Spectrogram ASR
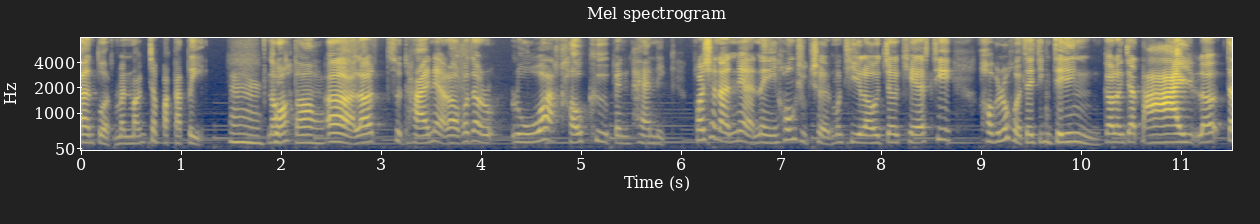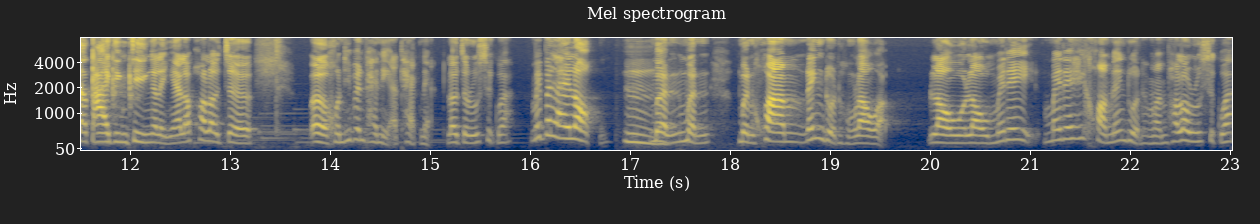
การตรวจมันมักจะปกติอืมเนาะถูกต้องเออแล้วสุดท้ายเนี่ยเราก็จะรู้ว่าเขาคือเป็นแพนิคเพราะฉะนั้นเนี่ยในห้องฉุกเฉินบางทีเราเจอเคสที่เขาเป็นโรคหัวใจจริง ๆกำลังจะตายแล้วจะตายจริง ๆอะไรเงี้ยแล้วพอเราเจอเออคนที่เป็นแพนิค attack เนี่ยเราจะรู้สึกว่าไม่เป็นไรหรอกอืมเหมือนเหมือนเหมือนความเร่งด่วนของเราอะ เราเราไม่ได้ไม่ได้ให้ความเร่งด่วนทางมันเพราะเรารู้สึกว่า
